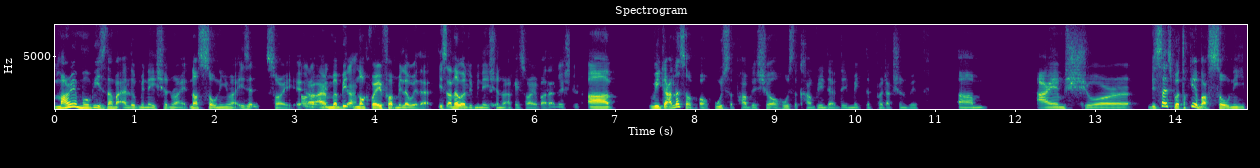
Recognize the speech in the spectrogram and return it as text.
Mario movie is done by Illumination, right? Not Sony, right? Is it? Sorry, Oh, uh, no, I'm a bit yeah. not very familiar with that. It's under Illumination, right? Okay, sorry about that. Uh, regardless of, of who's the publisher or who's the company that they make the production with, um, I am sure. Besides, we're talking about Sony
